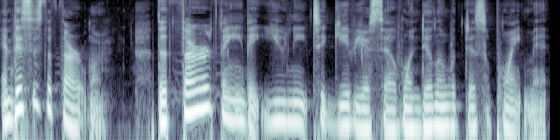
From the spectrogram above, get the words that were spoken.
And this is the third one. The third thing that you need to give yourself when dealing with disappointment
